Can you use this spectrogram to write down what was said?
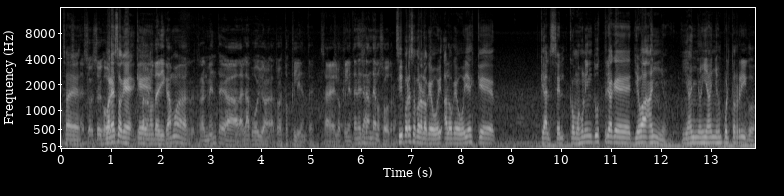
O sea, Soy- soy por joven. eso que, que- Pero nos dedicamos a, realmente a darle apoyo a, a todos estos clientes. O sea, los clientes necesitan de nosotros. sí, por eso, pero a lo que voy, a lo que voy es que, que al ser, como es una industria que lleva años y años y años en Puerto Rico,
